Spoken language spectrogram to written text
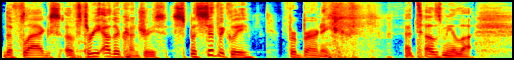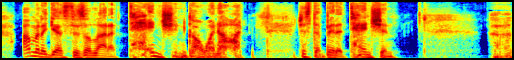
the flags of three other countries specifically for burning. that tells me a lot. I'm going to guess there's a lot of tension going on. Just a bit of tension. Uh,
